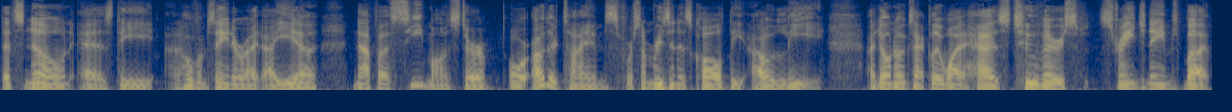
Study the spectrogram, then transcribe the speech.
that's known as the, I hope I'm saying it right, Ayia Napa sea monster, or other times, for some reason, it's called the Auli. I don't know exactly why it has two very strange names, but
